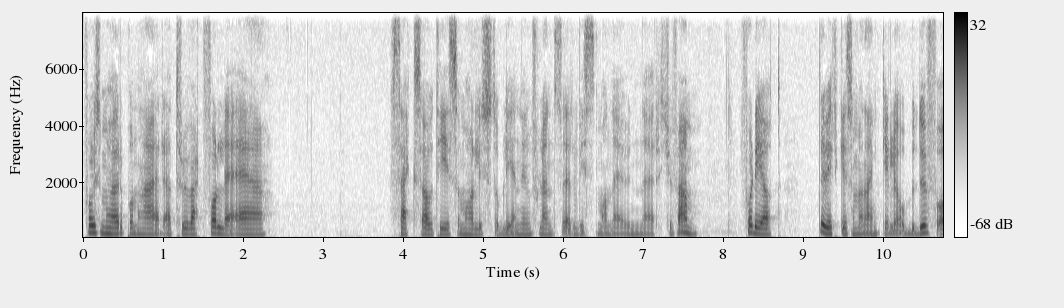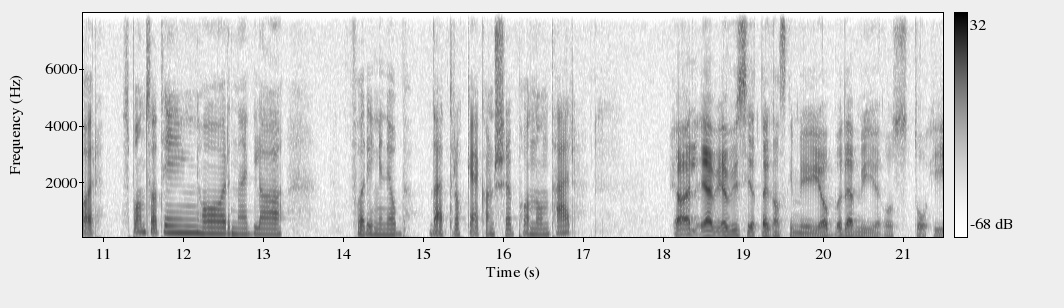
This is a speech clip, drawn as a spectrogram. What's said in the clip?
Folk som hører på den her, jeg tror i hvert fall det er seks av ti som har lyst til å bli en influenser hvis man er under 25. Fordi at det virker som en enkel jobb. Du får sponsa ting, hår, negler. Får ingen jobb. Der tråkker jeg kanskje på noen tær. Ja, jeg, jeg, vil si at det er ganske mye jobb, og det er mye å stå i.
